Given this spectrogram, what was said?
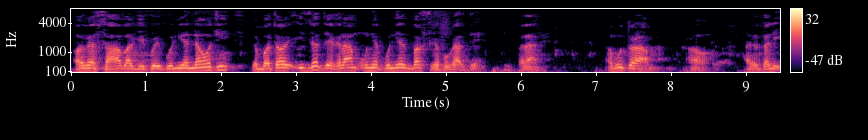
اور اگر صحابہ کی کوئی کنیت نہ ہوتی تو بطور عزت اکرام انہیں کنیت بخش کے پکارتے فلاں۔ ابو ترام حضرت علی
